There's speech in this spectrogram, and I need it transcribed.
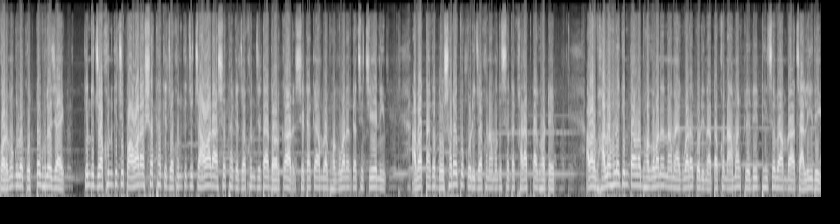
কর্মগুলো করতে ভুলে যাই। কিন্তু যখন কিছু পাওয়ার আশা থাকে, যখন কিছু চাওয়ার আশা থাকে, যখন যেটা দরকার সেটাকে আমরা ভগবানের কাছে চেয়ে নিই। আবার তাকে দোষারোপও করি যখন আমাদের সাথে খারাপটা ঘটে। আবার ভালো হলে কিন্তু আমরা ভগবানের নাম একবারও করি না, তখন আমার ক্রেডিট হিসেবে আমরা চালিয়ে দিই।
